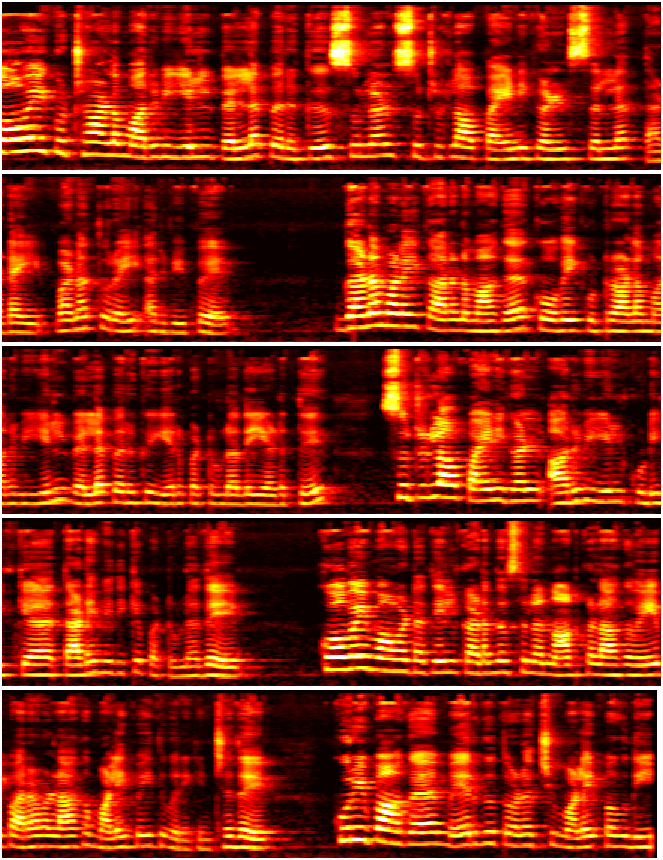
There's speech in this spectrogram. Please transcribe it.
கோவை குற்றாலம் அருவியில் வெள்ளப்பெருக்கு சுழல் சுற்றுலா பயணிகள் செல்ல தடை வனத்துறை அறிவிப்பு. கனமழை காரணமாக கோவை குற்றாலம் அருவியில் வெள்ளப்பெருக்கு ஏற்பட்டுள்ளதை அடுத்து சுற்றுலா பயணிகள் அருவியில் குடிக்க தடை விதிக்கப்பட்டுள்ளது. கோவை மாவட்டத்தில் கடந்த சில நாட்களாகவே பரவலாக மழை பெய்து வருகின்றது. குறிப்பாக மேற்கு தொடர்ச்சி மலைப்பகுதி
